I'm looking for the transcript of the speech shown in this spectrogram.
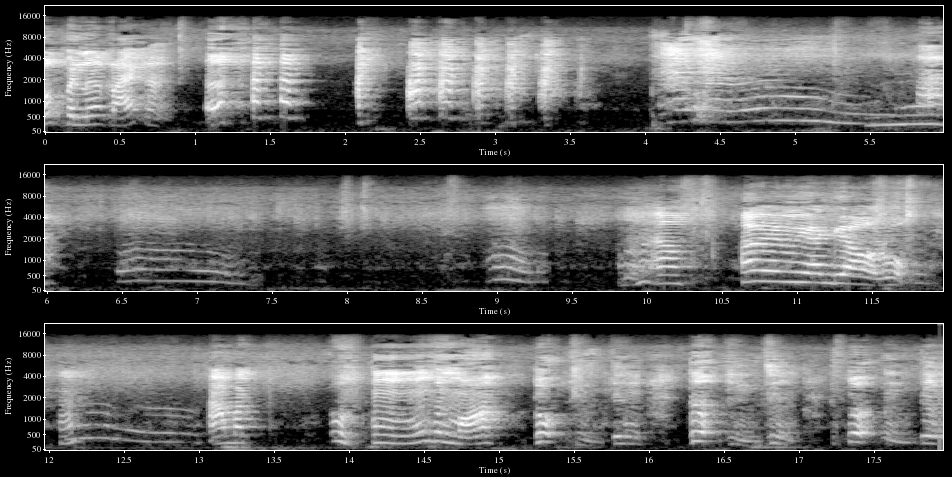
เอาไปลบไปเลิกไรกันเอาให้ไม่มีอันเดียวลูกเอามาอื้อหือคุณหมอตุ๊จึงจึงตุ๊จึงจึงตุ๊จึงจึง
